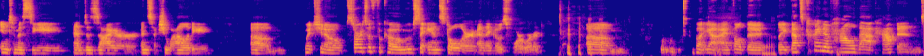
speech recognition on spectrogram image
intimacy and desire and sexuality, um, which you know starts with Foucault, moves to Ann Stoler, and then goes forward. um, but yeah, I felt that yeah. like that's kind of how that happened.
